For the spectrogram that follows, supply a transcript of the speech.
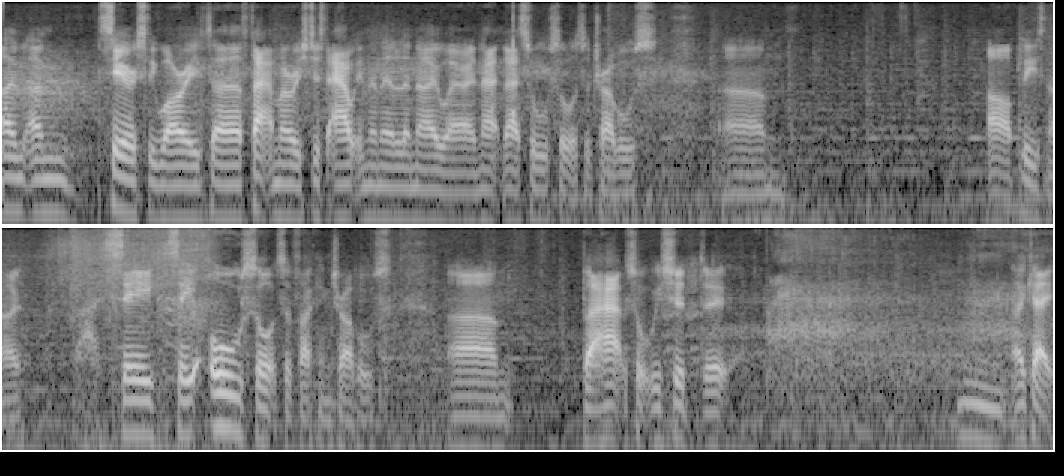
I'm, I'm seriously worried. Uh, Fatima is just out in the middle of nowhere, and that that's all sorts of troubles. Um, oh, please no. See, see all sorts of fucking troubles. Um, perhaps what we should do. Mm, okay,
